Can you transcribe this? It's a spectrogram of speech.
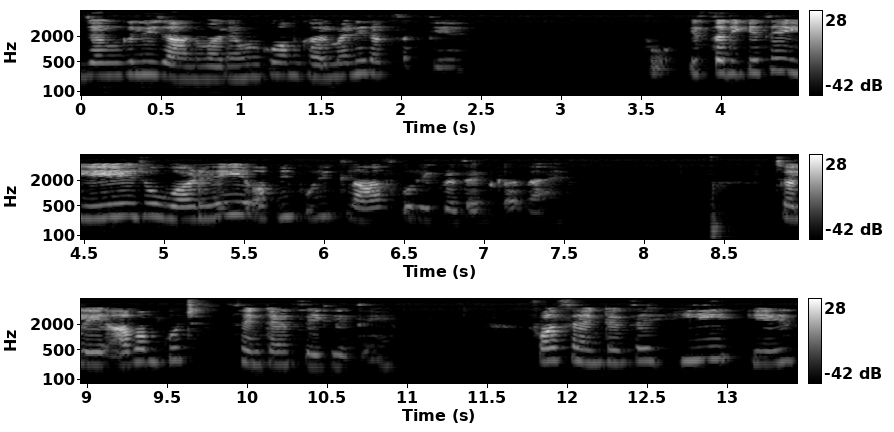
जंगली जानवर हैं, उनको हम घर में नहीं रख सकते हैं। तो इस तरीके से ये जो वर्ड है, ये अपनी पूरी क्लास को रिप्रेजेंट कर रहा है। चलिए, अब हम कुछ सेंटेंस देख लेते हैं। फ़र्स्ट सेंटेंस है ही इज़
